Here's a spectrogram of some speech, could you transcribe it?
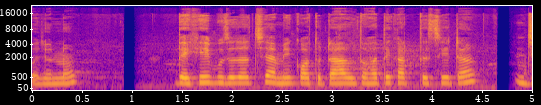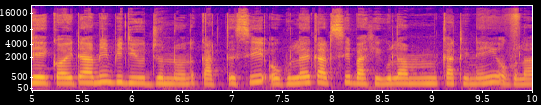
ওই জন্য। দেখেই বোঝা যাচ্ছে আমি কতটা আলতো হাতে কাটতেছি এটা। যে কয়টা আমি ভিডিওর জন্য কাটতেছি, ওগুলাই কাটছি, বাকিগুলো আমি কাটি নেই, ওগুলা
